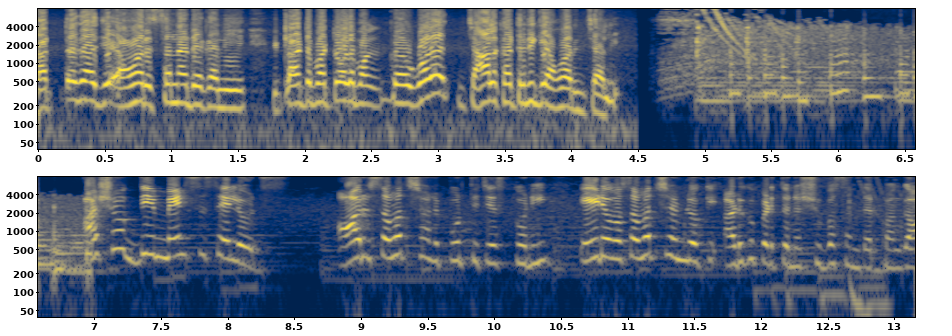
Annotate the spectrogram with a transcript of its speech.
కరెక్ట్గా వ్యవహరిస్తున్నారే కానీ ఇట్లాంటి పట్టు వాళ్ళ కూడా చాలా కఠినంగా వ్యవహరించాలి. Ashok the men's salons. ఆరు సంవత్సరాలు పూర్తి చేసుకొని ఏడవ సంవత్సరంలోకి అడుగు పెడుతున్న శుభ సందర్భంగా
